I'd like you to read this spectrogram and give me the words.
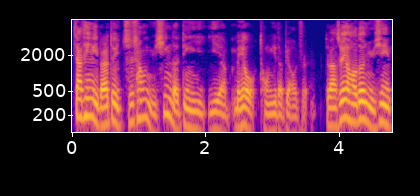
家庭里边对职场女性的定义也没有统一的标准，对吧？所以好多女性。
